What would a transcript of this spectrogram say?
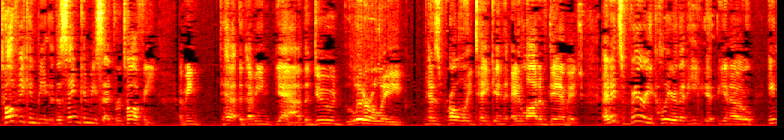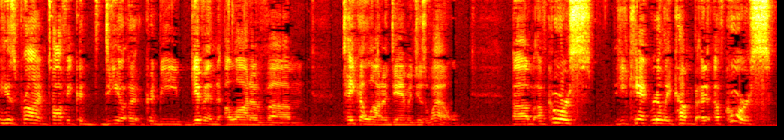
Toffee can be the same can be said for Toffee. I mean, I mean, yeah, the dude literally has probably taken a lot of damage, and it's very clear that he, you know, in his prime, Toffee could deal uh, could be given a lot of um, take a lot of damage as well. Um, of course, he can't really come. Uh, of course,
